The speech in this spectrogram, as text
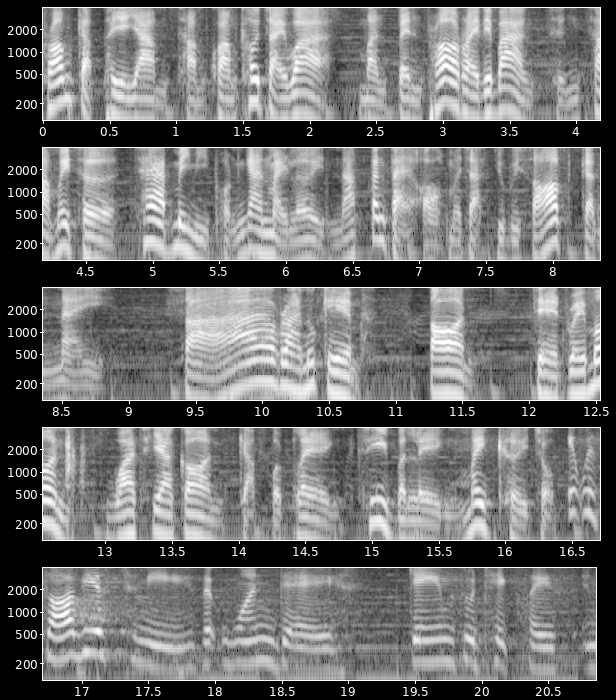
พร้อมกับพยายามทำความเข้าใจว่ามันเป็นเพราะอะไรได้บ้างถึงทำให้เธอแทบไม่มีผลงานใหม่เลย นับตั้งแต่ออกมาจาก Ubisoft กันใน สารานุเกม ตอนเจดเรมอนด์ วาทยากรกับบทเพลงที่บรรเลงไม่เคยจบ It was obvious to me that one day games would take place in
